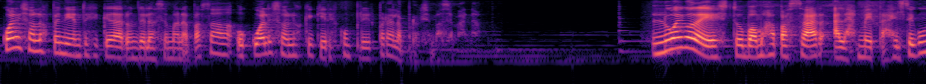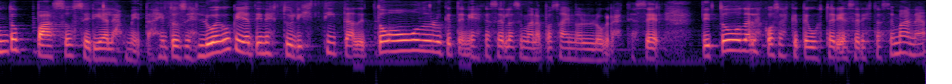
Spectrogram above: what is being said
cuáles son los pendientes que quedaron de la semana pasada o cuáles son los que quieres cumplir para la próxima semana. Luego de esto vamos a pasar a las metas. El segundo paso sería las metas. Entonces, luego que ya tienes tu listita de todo lo que tenías que hacer la semana pasada y no lo lograste hacer, de todas las cosas que te gustaría hacer esta semana,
